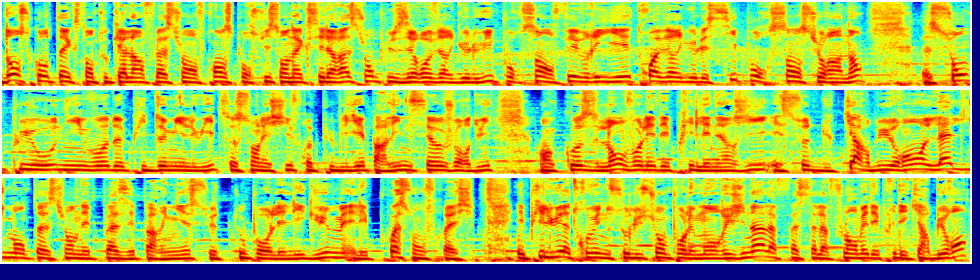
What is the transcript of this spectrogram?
Dans ce contexte, en tout cas, l'inflation en France poursuit son accélération, plus 0,8% en février, 3,6% sur un an, son plus haut niveau depuis 2008. Ce sont les chiffres publiés par l'INSEE aujourd'hui. En cause, l'envolée des prix de l'énergie et ceux du carburant. L'alimentation n'est pas épargnée, surtout pour les légumes et les poissons frais. Et puis lui a trouvé une solution pour le moins original face à la flambée des prix des carburants.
